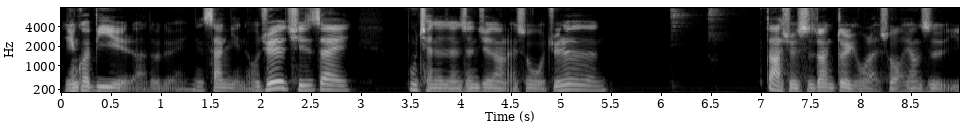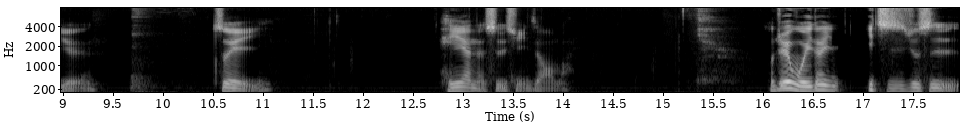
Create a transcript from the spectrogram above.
已经快毕业了，对不对？那三年，我觉得其实，在目前的人生阶段来说，我觉得。大学时段对于我来说，好像是一个最黑暗的事情，你知道吗？我觉得我一定一直就是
